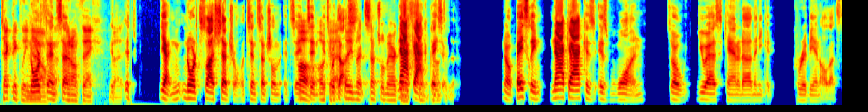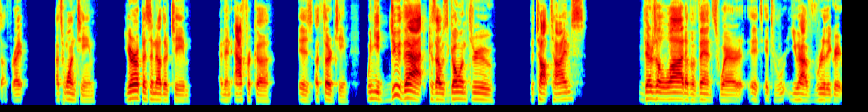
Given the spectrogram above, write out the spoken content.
Technically, North no, and I- I don't think. It- But it's yeah, north slash central. It's in central. It's it's oh, in okay. it's with I thought you us. meant Central America. is NACAC, own basic. continent. No, basically NACAC is is one. So U.S., Canada, and then you get Caribbean, all that stuff, right? That's one team. Europe is another team, and then Africa is a third team. When you do that, because I was going through the top times, there's a lot of events where it's it's you have really great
